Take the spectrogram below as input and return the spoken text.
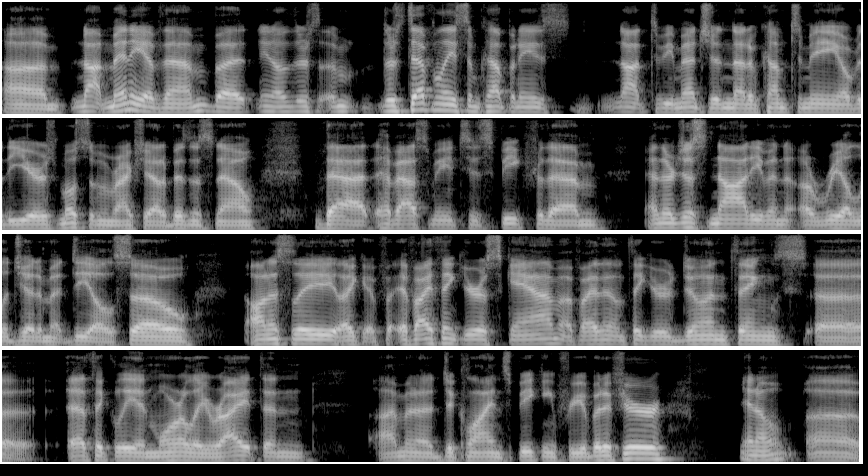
Um, not many of them, but you know, there's um, there's definitely some companies, not to be mentioned, that have come to me over the years. Most of them are actually out of business now, that have asked me to speak for them, and they're just not even a real legitimate deal. So honestly, like if if I think you're a scam, if I don't think you're doing things uh, ethically and morally right, then I'm gonna decline speaking for you. But if you're you know, uh,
